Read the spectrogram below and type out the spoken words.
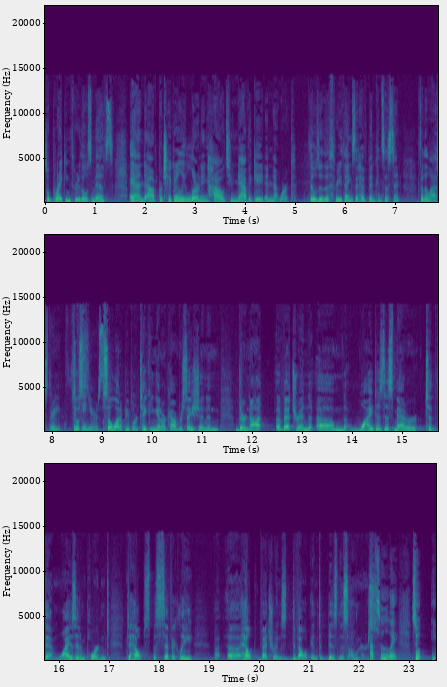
So breaking through those myths and uh, particularly learning how to navigate and network. Those are the three things that have been consistent for the last three, 15 so, years. So a lot of people are taking in our conversation and they're not a veteran. Um, why does this matter to them? Why is it important to help specifically uh, uh, help veterans develop into business owners? Absolutely. So you,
